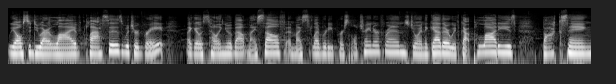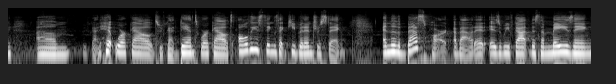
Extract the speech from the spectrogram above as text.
we also do our live classes, which are great. Like I was telling you about, myself and my celebrity personal trainer friends join together. We've got Pilates, boxing, um, we've got HIIT workouts, we've got dance workouts, all these things that keep it interesting. And then the best part about it is we've got this amazing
